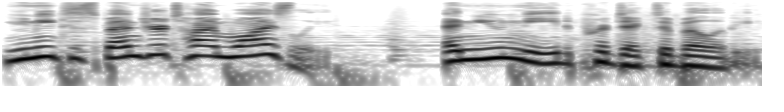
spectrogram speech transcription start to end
You need to spend your time wisely, and you need predictability.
